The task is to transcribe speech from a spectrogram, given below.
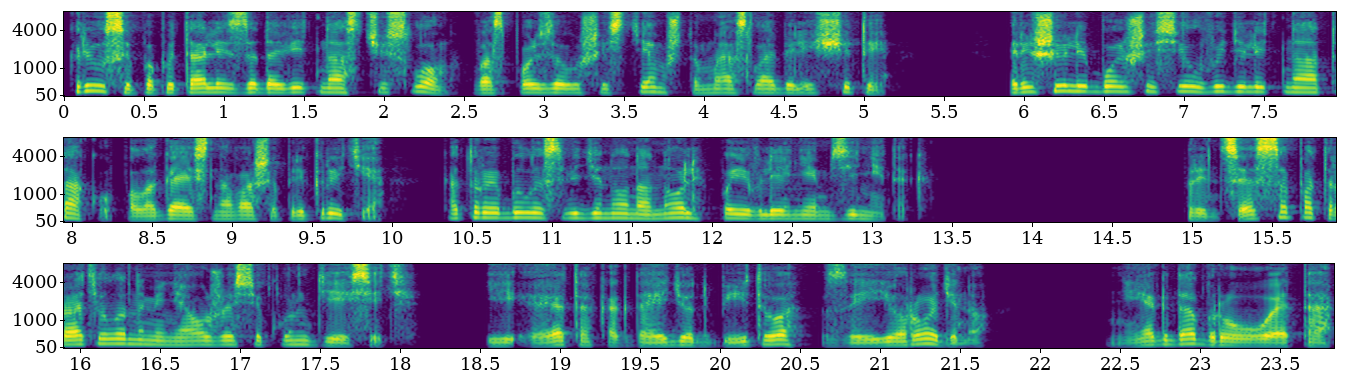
Крюсы попытались задавить нас числом, воспользовавшись тем, что мы ослабили щиты – Решили больше сил выделить на атаку, полагаясь на ваше прикрытие, которое было сведено на ноль появлением зениток. Принцесса потратила на меня уже секунд десять. И это, когда идет битва за ее родину. Не к добру это.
